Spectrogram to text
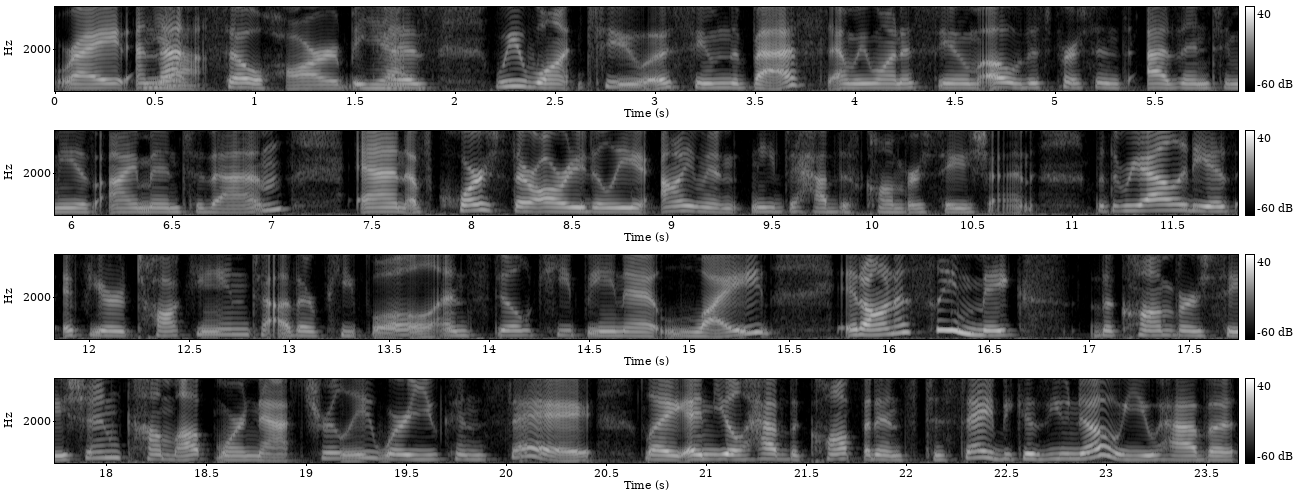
right? And Yeah. that's so hard because Yes. we want to assume the best and we want to assume, oh, this person's as into me as I'm into them. And of course, they're already deleted. I don't even need to have this conversation. But the reality is, if you're talking to other people and still keeping it light, it honestly makes the conversation come up more naturally where you can say, like, and you'll have the confidence to say because you know you have a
